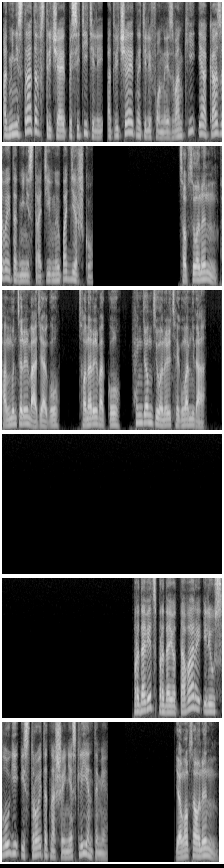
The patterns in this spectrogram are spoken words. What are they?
Администратор встречает посетителей, отвечает на телефонные звонки и оказывает административную поддержку. 접수원은 방문자를 맞이하고 전화를 받고 행정 지원을 제공합니다. Продавец продает товары или услуги и строит отношения с клиентами. 영업사원은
